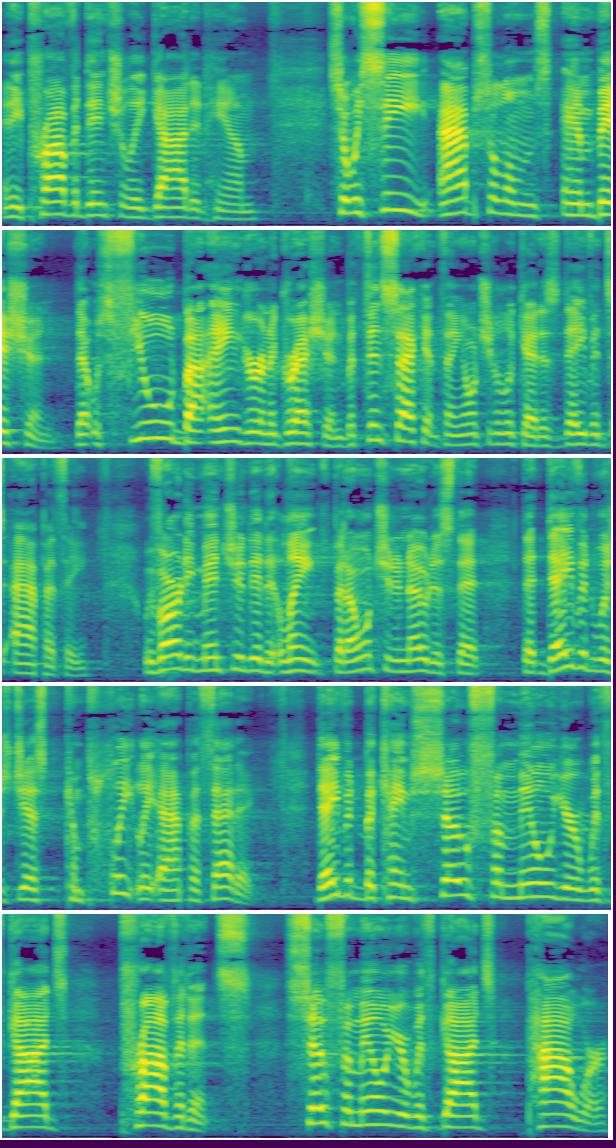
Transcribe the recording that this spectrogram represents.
and he providentially guided him. So we see Absalom's ambition that was fueled by anger and aggression. But then, second thing I want you to look at is David's apathy. We've already mentioned it at length, but I want you to notice that, that David was just completely apathetic. David became so familiar with God's providence, so familiar with God's power,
